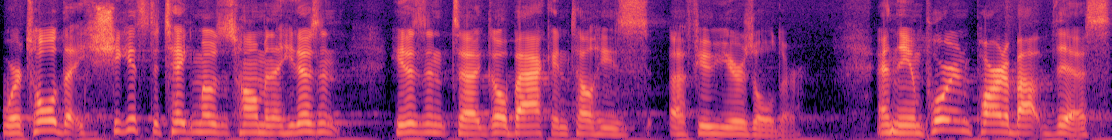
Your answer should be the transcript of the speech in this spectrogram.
we're told that she gets to take Moses home and that he doesn't he doesn't uh, go back until he's a few years older. And the important part about this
